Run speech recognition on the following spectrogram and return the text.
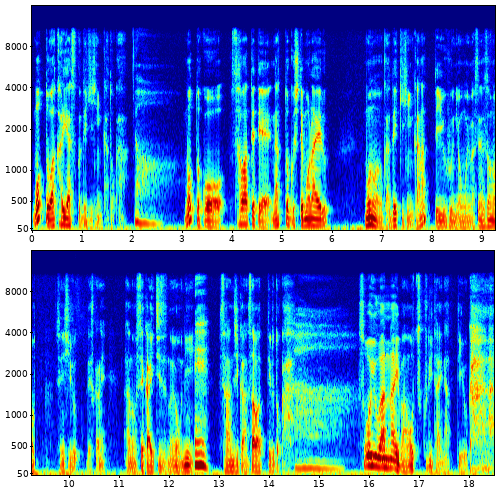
もっと分かりやすくできひんかとかあもっとこう触ってて納得してもらえるものができひんかなっていうふうに思いますね。その先週ですかね。あの世界地図のようにーええ。3時間触ってるとか。あそういう案内板を作りたいなっていうか。っ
